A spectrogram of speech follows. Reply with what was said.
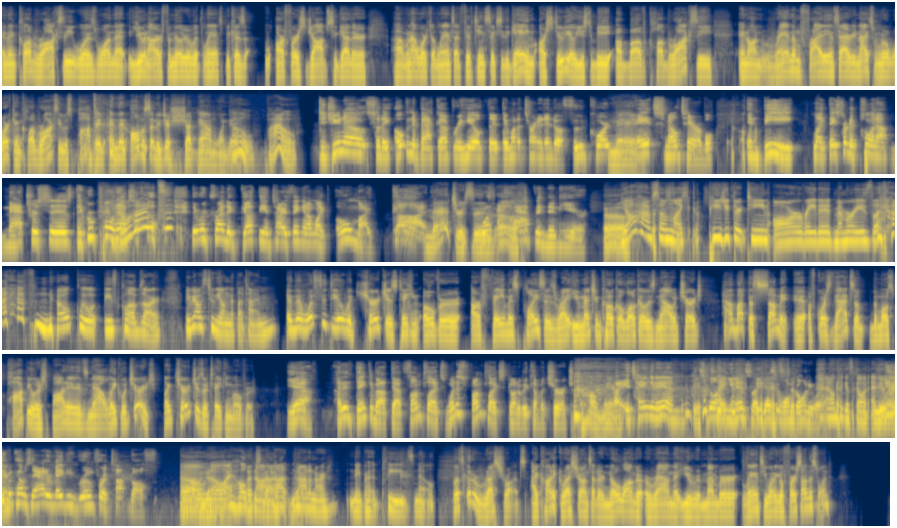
And then Club Roxy was one that you and I are familiar with, Lance, because our first jobs together, uh, when I worked at Lance at 1560 The Game, our studio used to be above Club Roxy. And on random Friday and Saturday nights when we were working, Club Roxy was popping. And then all of a sudden it just shut down one day. Oh, wow. Did you know? So they opened it back up, Raheel. They, they want to turn it into a food court. Man. A, it smelled terrible, and B, like they started pulling out mattresses. They were pulling out. What? They were trying to gut the entire thing, and I'm like, oh my god, Mattresses. what oh, happened in here? oh. Y'all have some like. PG 13 R rated memories. Like, I have no clue what these clubs are. Maybe I was too young at that time. And then what's the deal with churches taking over our famous places, right? You mentioned Coco Loco is now a church. How about the Summit? Eh, Of course, that's a, the most popular spot, and it's now Lakewood Church. Like churches are taking over. Yeah, I didn't think about that. Funplex. When is Funplex going to become a church? Oh man, Uh, it's hanging in. It's still hanging in, so I guess it won't go anywhere. I don't think it's going anywhere. It either becomes that, or maybe room for a Top Golf. Oh, Oh, no. no. I hope Let's not. not- Not no. not in our neighborhood. Please, no. let's go to restaurants. Iconic restaurants that are no longer around that you remember. Lance, you want to go first on this one?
